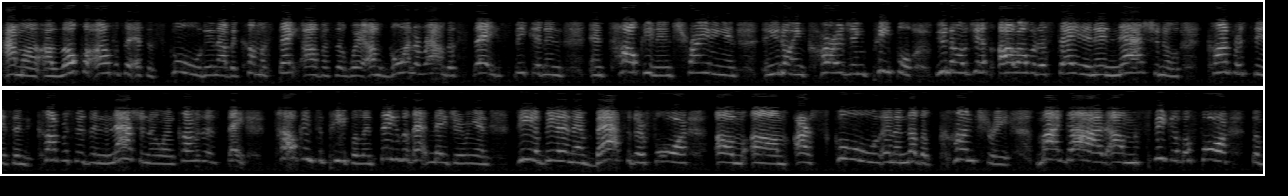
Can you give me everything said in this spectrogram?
I'm a, a local officer at the school. Then I become a state officer where I'm going around the state speaking and, and talking and training and, you know, encouraging people, you know, just all over the state and in national conferences and conferences in the national and conferences in state, talking to people and things of that nature, and being an ambassador for um, um, our school in another country. My God, I'm speaking before for the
